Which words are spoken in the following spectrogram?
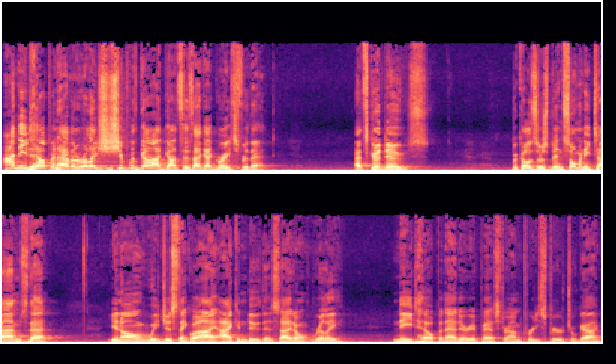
I need help in having a relationship with God. God says, I got grace for that. That's good news. Because there's been so many times that, you know, we just think, well, I, I can do this. I don't really need help in that area, Pastor. I'm a pretty spiritual guy.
